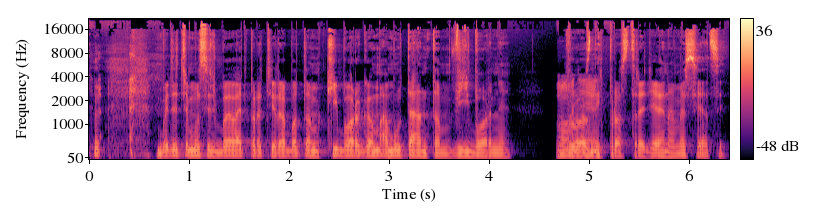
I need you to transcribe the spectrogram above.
Budete musieť bojovať proti robotom, kyborgom a mutantom. Výborne. v rôznych nie. prostrediach na mesiaci.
